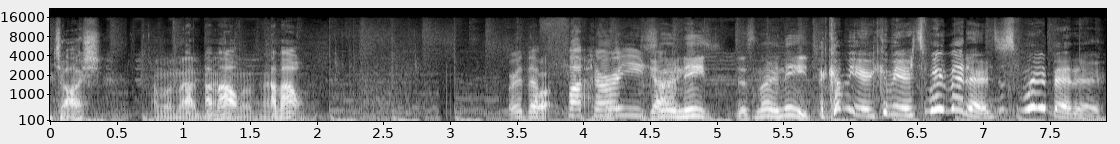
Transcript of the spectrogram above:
Josh? I'm a mad I'm man, out. a mad I'm out. Where the What? fuck are you There's guys? no need. There's no need. Come here, come here. It's way better. It's way better.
